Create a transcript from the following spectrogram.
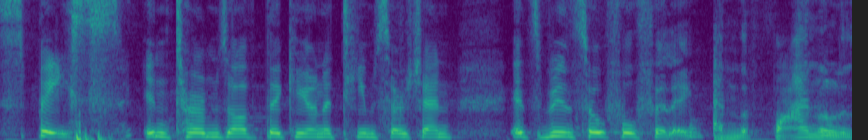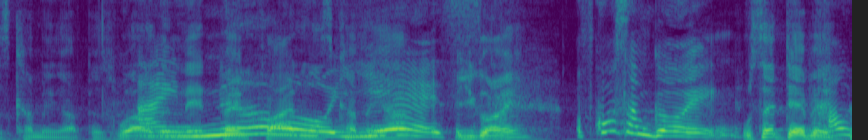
space in terms of taking on a team search, and it's been so fulfilling. And the final is coming up as well. I the Nedbank final know, is coming yes. up. Are you going? Of course I'm going. What's that, Devin? How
